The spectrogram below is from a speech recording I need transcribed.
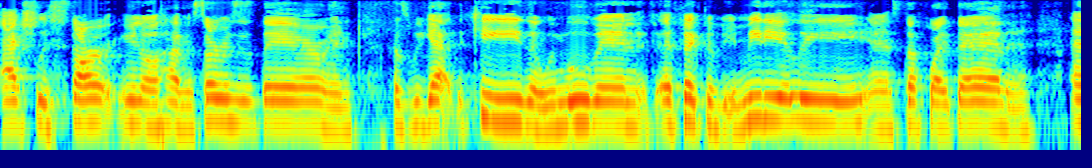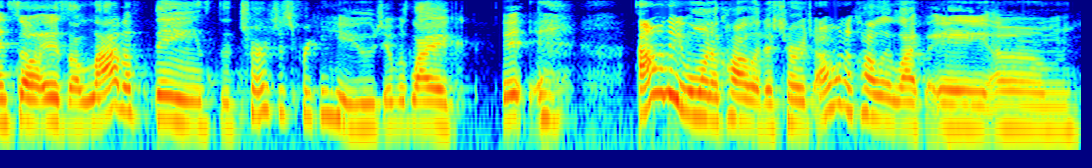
actually start you know having services there and because we got the keys and we move in effective immediately and stuff like that. And and so it's a lot of things. The church is freaking huge. It was like it I don't even want to call it a church. I want to call it like a um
